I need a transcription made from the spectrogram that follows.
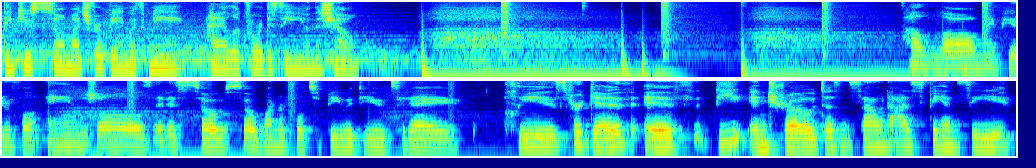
Thank you so much for being with me, and I look forward to seeing you in the show. Hello, my beautiful angels. It is so, so wonderful to be with you today. Please forgive if the intro doesn't sound as fancy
